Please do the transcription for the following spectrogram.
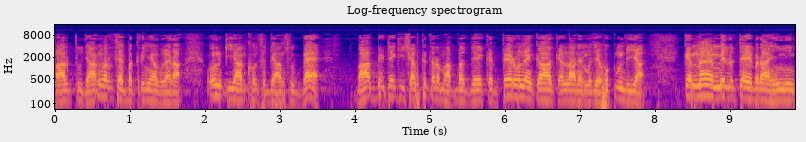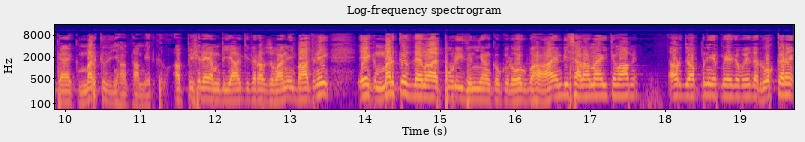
पालतू जानवर थे बकरियाँ वगैरह उनकी आँखों से भी आँसू बह बाप बेटे की शफकत और मोहब्बत देखकर फिर उन्हें कहा कि अल्लाह ने मुझे हुक्म दिया कि मैं मिलत इब्राहिमी का एक मरकज यहाँ तामीर करूँ। अब पिछले अम्बिया की तरफ़ जबानी बात नहीं, एक मरकज देना है पूरी दुनिया को कि लोग वहाँ आए भी सालाना इतवा में और जो अपनी अपने जो इधर रुख करें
